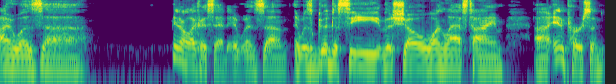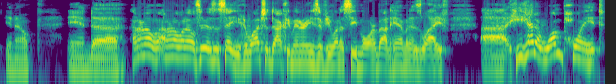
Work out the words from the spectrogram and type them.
I was, uh, you know, like I said, it was um, it was good to see the show one last time uh, in person. You know, and uh, I don't know, I don't know what else there is to say. You can watch the documentaries if you want to see more about him and his life. He had at one point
